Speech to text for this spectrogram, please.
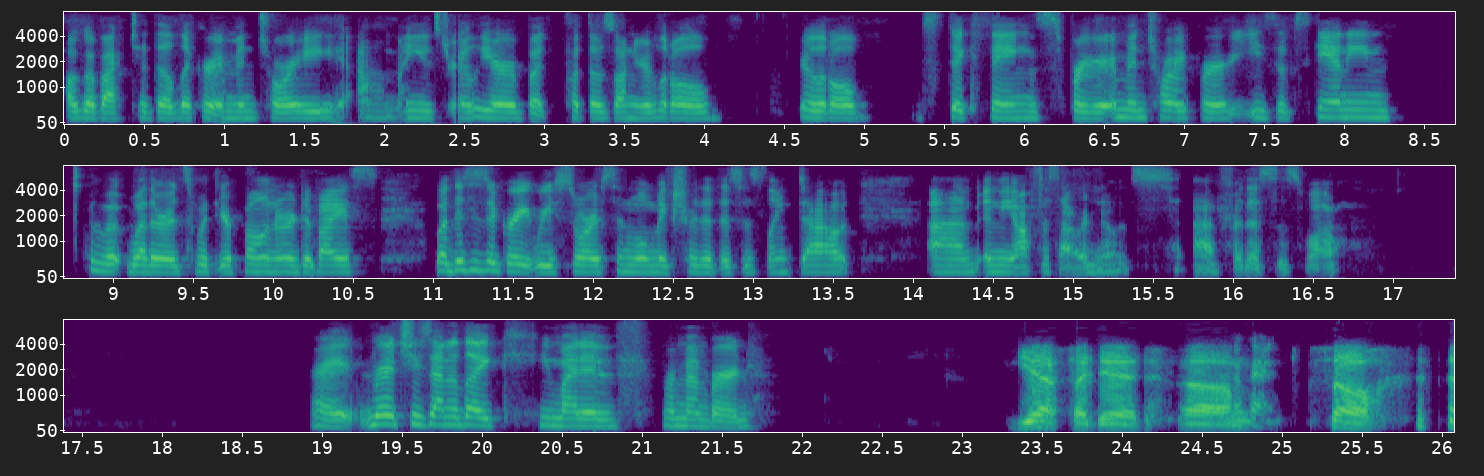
I'll go back to the liquor inventory um, I used earlier, but put those on your little, your little stick things for your inventory for ease of scanning, whether it's with your phone or device. But this is a great resource and we'll make sure that this is linked out um, in the office hour notes uh, for this as well. All right, Rich, you sounded like you might have remembered. Yes, I did. Um, Okay. So,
